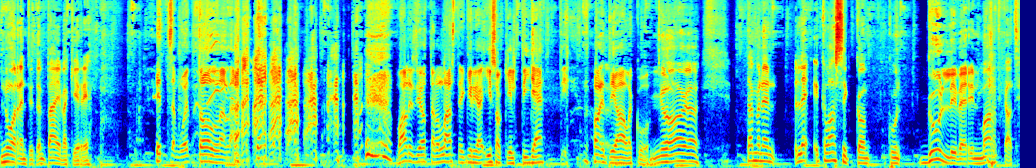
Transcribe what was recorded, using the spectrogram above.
nuoren tytön päiväkirja. Et sä voi tolla lähteä. Mä olisin ottanut lastenkirjan iso kiltti jätti heti alkuun. Joo, joo. tämmönen le- klassikko kuin Gulliverin matkat.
